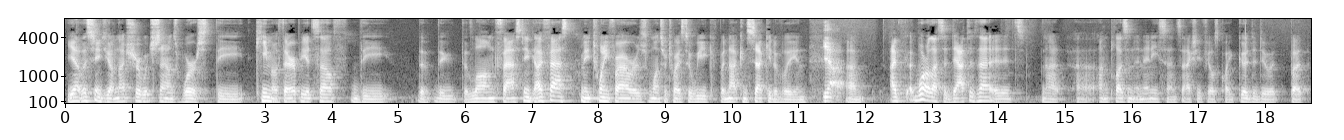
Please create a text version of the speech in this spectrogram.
Yeah, listening to you, I'm not sure which sounds worse the chemotherapy itself, the the, the, the long fasting. I fast maybe 24 hours once or twice a week, but not consecutively. And yeah, um, I've more or less adapted to that. It's not uh, unpleasant in any sense. It actually feels quite good to do it. But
